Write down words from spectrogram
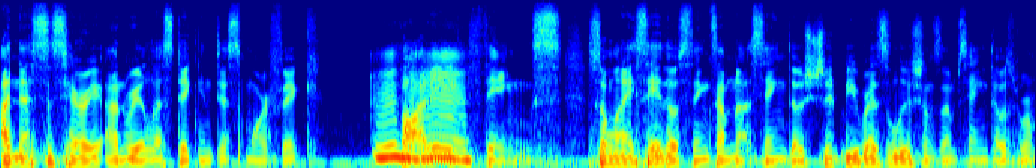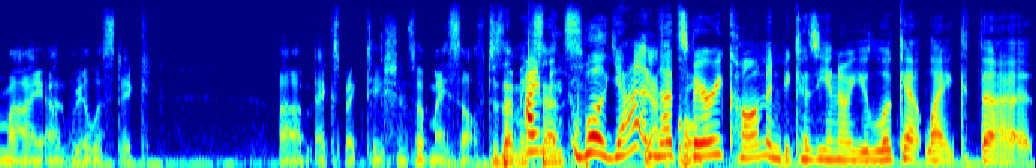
unnecessary, unrealistic, and dysmorphic body things. So when I say those things, I'm not saying those should be resolutions. I'm saying those were my unrealistic um, expectations of myself. Does that make I mean, sense? well, yeah, and that's cool. very common because you know you look at like the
